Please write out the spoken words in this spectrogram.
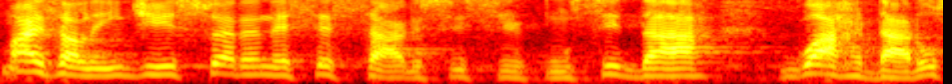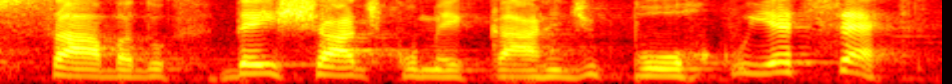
mas além disso era necessário se circuncidar, guardar o sábado, deixar de comer carne de porco e etc.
